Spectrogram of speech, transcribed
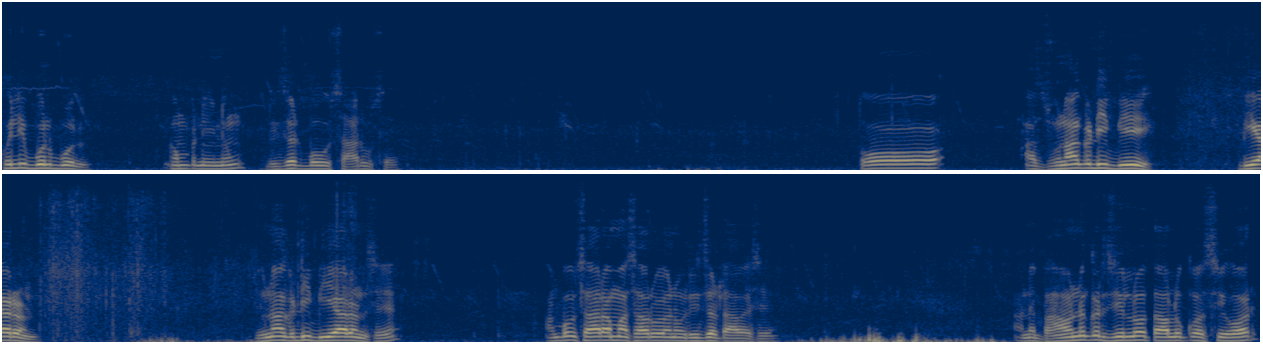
ફૂલી બુલબુલ કંપનીનું રિઝલ્ટ બહુ સારું છે. તો આ જુનાગઢી બી, બિયારણ જુનાગઢી બિયારણ છે. અને બહુ સારામાં સારું એનું રિઝલ્ટ આવે છે. અને ભાવનગર જિલ્લો તાલુકો સિહોરમાં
